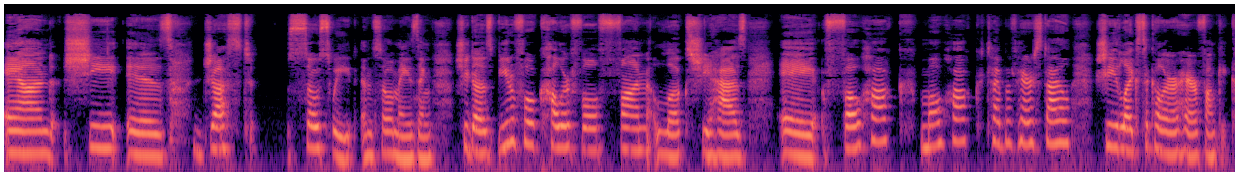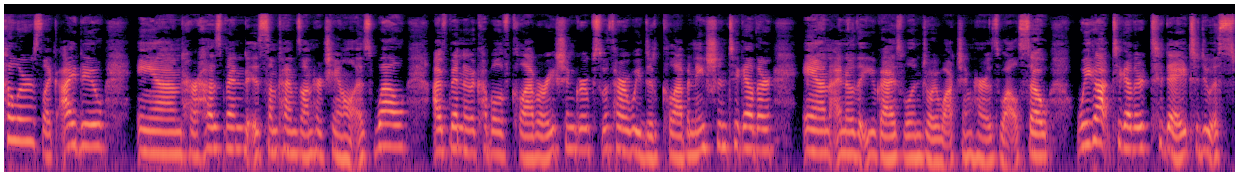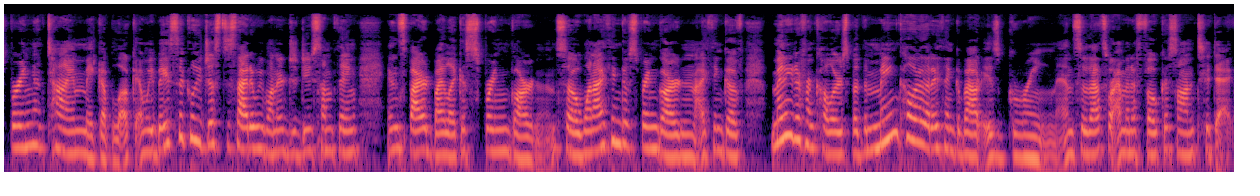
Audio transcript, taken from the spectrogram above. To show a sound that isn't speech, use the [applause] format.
And she is just so sweet and so amazing. She does beautiful, colorful, fun looks. She has a faux hawk mohawk type of hairstyle. She likes to color her hair funky colors like I do, and her husband is sometimes on her channel as well. I've been in a couple of collaboration groups with her. We did collaboration together, and I know that you guys will enjoy watching her as well. So we got together today to do a springtime makeup look, and we basically just decided we wanted to do something inspired by like a spring garden. So when I think of spring garden, I think of many different colors, but the main color that I think about is green. And so that's what I'm going to focus on today.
